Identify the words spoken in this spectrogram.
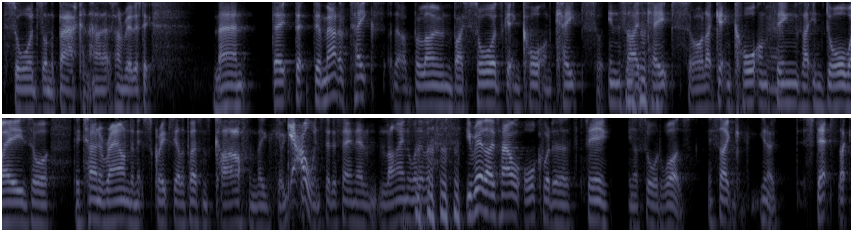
swords on the back and how that's unrealistic. Man, they the, the amount of takes that are blown by swords getting caught on capes or inside capes or like getting caught on things like in doorways or they turn around and it scrapes the other person's calf and they go yow instead of saying their line or whatever. you realize how awkward a thing a sword was. It's like, you know, steps like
